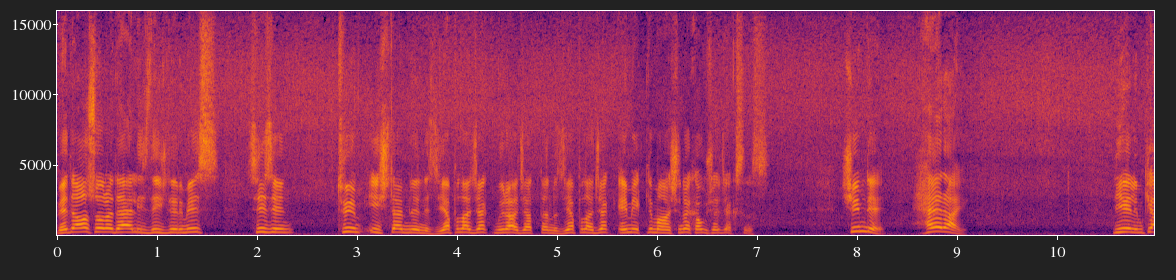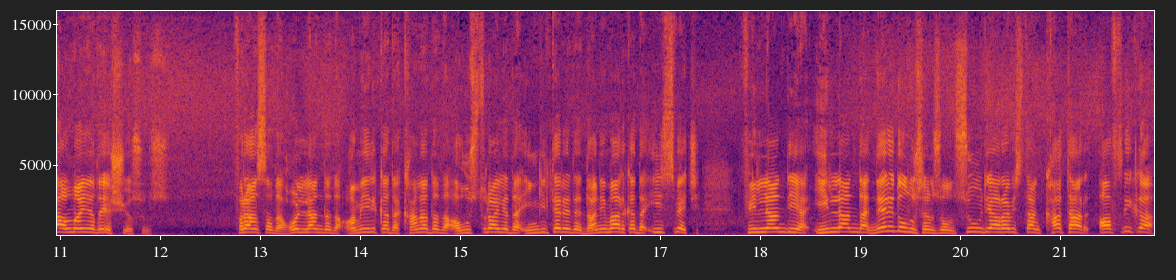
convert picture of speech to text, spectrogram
Ve daha sonra değerli izleyicilerimiz sizin tüm işlemleriniz yapılacak, müracaatlarınız yapılacak, emekli maaşına kavuşacaksınız. Şimdi her ay Diyelim ki Almanya'da yaşıyorsunuz. Fransa'da, Hollanda'da, Amerika'da, Kanada'da, Avustralya'da, İngiltere'de, Danimarka'da, İsveç, Finlandiya, İrlanda, nerede olursanız olun, Suudi Arabistan, Katar, Afrika,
